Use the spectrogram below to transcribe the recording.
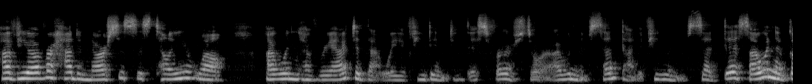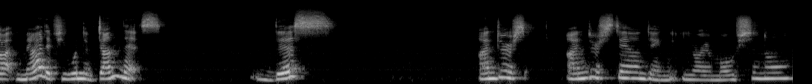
Have you ever had a narcissist tell you, well, I wouldn't have reacted that way if you didn't do this first, or I wouldn't have said that if you wouldn't have said this, I wouldn't have gotten mad if you wouldn't have done this. This under, Understanding your emotional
